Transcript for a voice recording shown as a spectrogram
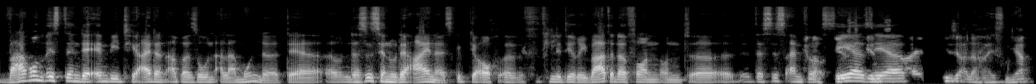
Warum ist denn der MBTI dann aber so in aller Munde? Der, äh, und das ist ja nur der eine. Es gibt ja auch äh, viele Derivate davon und das ist einfach genau, sehr, sehr. Wie sie alle heißen, ja.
